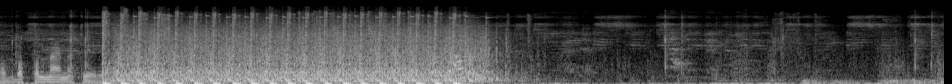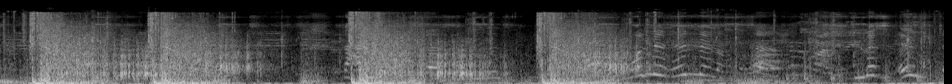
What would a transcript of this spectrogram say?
وتبطل معي ماتيريال. بس انت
